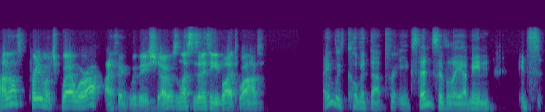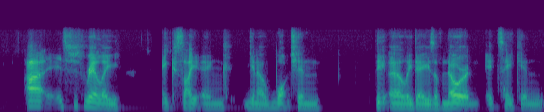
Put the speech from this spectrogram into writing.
and that's pretty much where we're at, I think, with these shows. Unless there's anything you'd like to add. i think we've covered that pretty extensively i mean it's uh it's just really exciting you know watching the early days of noah and it taking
